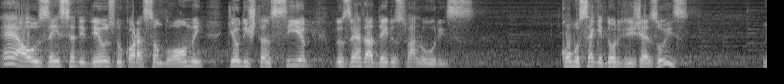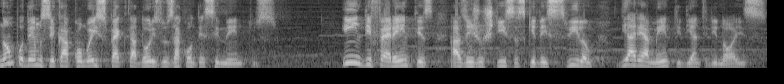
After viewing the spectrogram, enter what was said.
É a ausência de Deus no coração do homem que o distancia dos verdadeiros valores. Como seguidores de Jesus, não podemos ficar como espectadores dos acontecimentos, indiferentes às injustiças que desfilam diariamente diante de nós.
